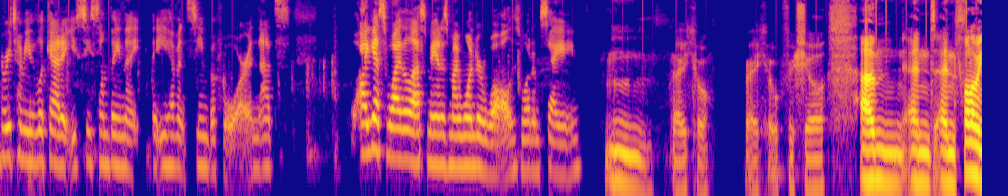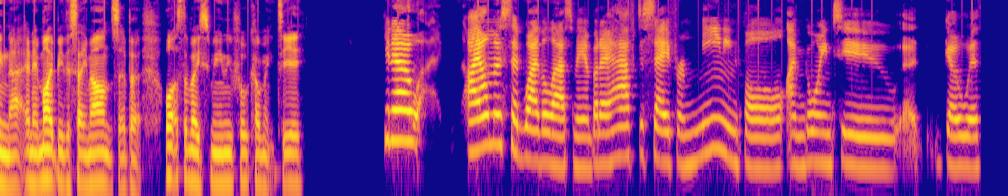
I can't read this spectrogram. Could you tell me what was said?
every time you look at it you see something that that you haven't seen before and that's i guess Y: The Last Man is my Wonderwall is what i'm saying Mm, very cool. Very cool for sure. Um, and and following that, and it might be the same answer, but what's the most meaningful comic to you? You know i almost said Y: The Last Man but i have to say for meaningful i'm going to uh, go with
